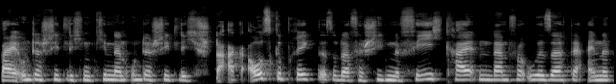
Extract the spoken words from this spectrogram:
bei unterschiedlichen Kindern unterschiedlich stark ausgeprägt ist oder verschiedene Fähigkeiten dann verursacht. Der eine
